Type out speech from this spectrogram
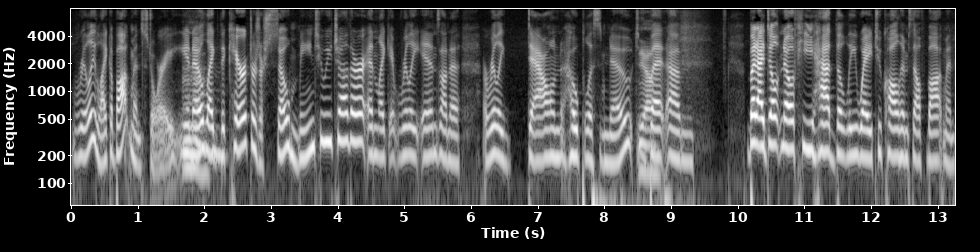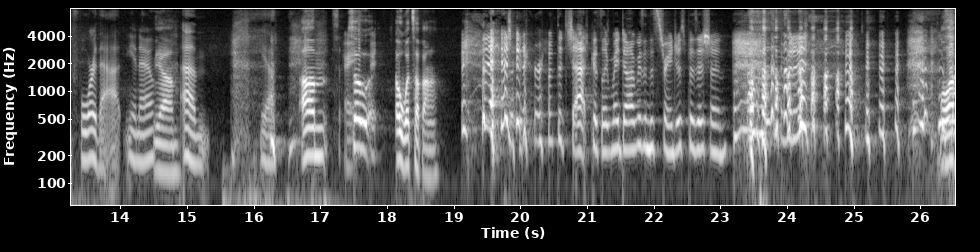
really like a Bachman story. You know, like the characters are so mean to each other, and like it really ends on a, a really down, hopeless note. Yeah. But um, but I don't know if he had the leeway to call himself Bachman for that. You know. yeah. Um. Yeah. Um. Sorry. So oh, what's up, Ana? I had to interrupt the chat because like my dog was in the strangest position. but We'll have,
